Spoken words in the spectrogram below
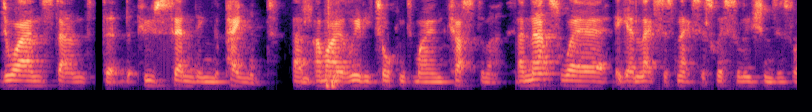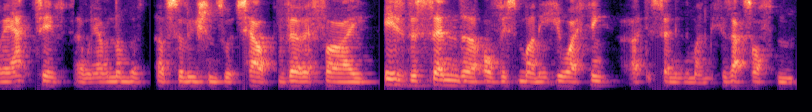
do I understand that, that who's sending the payment? Um, am I really talking to my own customer? And that's where, again, LexisNexis Risk Solutions is very active. And we have a number of, of solutions which help verify is the sender of this money who I think Uh, is sending the money because that's often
